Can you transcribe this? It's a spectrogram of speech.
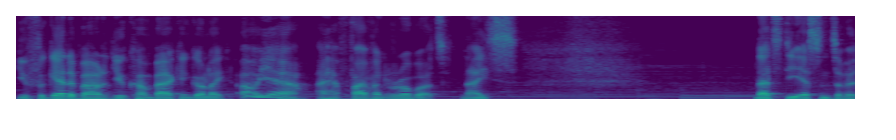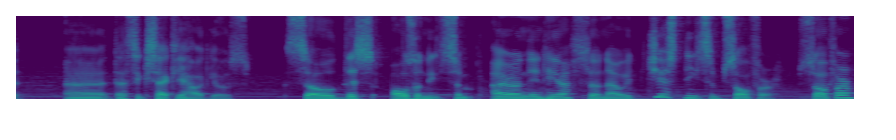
You forget about it. You come back and go like, oh yeah, I have 500 robots. Nice. That's the essence of it. Uh, that's exactly how it goes. So this also needs some iron in here. So now it just needs some sulfur. Sulfur?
